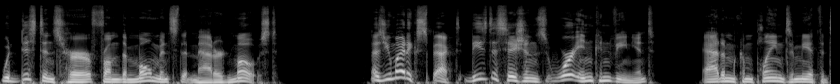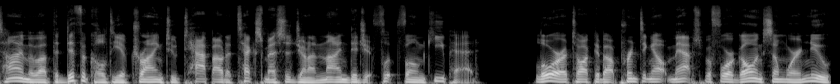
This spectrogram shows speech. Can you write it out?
would distance her from the moments that mattered most. As you might expect, these decisions were inconvenient. Adam complained to me at the time about the difficulty of trying to tap out a text message on a nine digit flip phone keypad. Laura talked about printing out maps before going somewhere new,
